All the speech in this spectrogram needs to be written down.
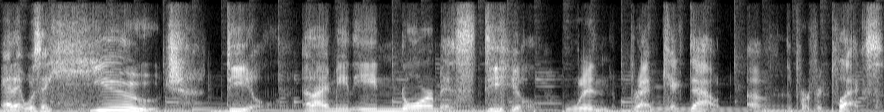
and it was a huge deal, and I mean enormous deal when Bret kicked out of the Perfect Plex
